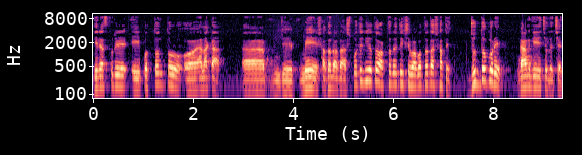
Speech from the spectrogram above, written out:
দিনাজপুরের এই প্রত্যন্ত এলাকার যে মেয়ে সাধনা দাস প্রতিনিয়ত অর্থনৈতিক সীমাবদ্ধতার সাথে যুদ্ধ করে গান গেয়ে চলেছেন।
